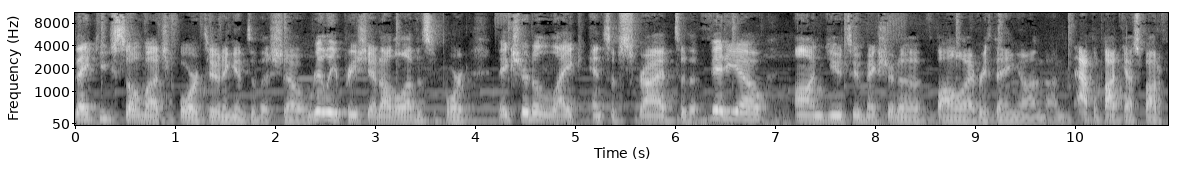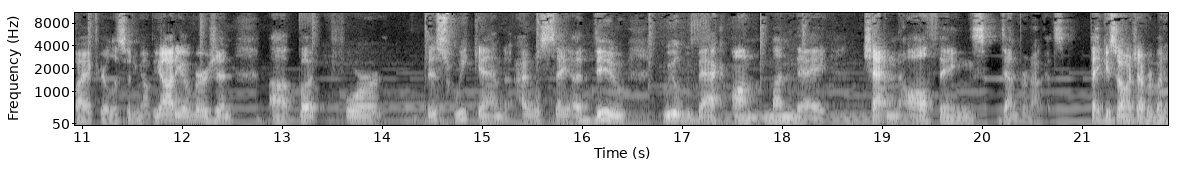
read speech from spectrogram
thank you so much for tuning into the show. Really appreciate all the love and support. Make sure to like and subscribe to the video on YouTube. Make sure to follow everything on, on Apple Podcast, Spotify if you're listening on the audio version. Uh, but for this weekend, I will say adieu. We'll be back on Monday chatting all things Denver Nuggets. Thank you so much, everybody.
